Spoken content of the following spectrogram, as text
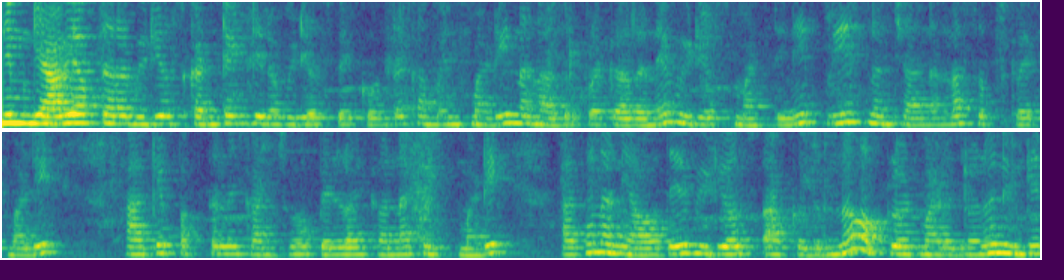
ನಿಮ್ಗೆ ಯಾವ್ಯಾವ ಥರ ವೀಡಿಯೋಸ್ ಕಂಟೆಂಟ್ ಇರೋ ವೀಡಿಯೋಸ್ ಬೇಕು ಅಂತ ಕಮೆಂಟ್ ಮಾಡಿ. ನಾನು ಅದ್ರ ಪ್ರಕಾರನೇ ವೀಡಿಯೋಸ್ ಮಾಡ್ತೀನಿ. ಪ್ಲೀಸ್ ನನ್ನ ಚಾನಲ್ನ ಸಬ್ಸ್ಕ್ರೈಬ್ ಮಾಡಿ. ಹಾಗೆ ಪಕ್ಕದಲ್ಲೇ ಕಾಣಿಸುವ ಬೆಲ್ ಐಕಾನ್ನ ಕ್ಲಿಕ್ ಮಾಡಿ. ಆಗ ನಾನು ಯಾವುದೇ ವೀಡಿಯೋಸ್ ಹಾಕಿದ್ರೂ ಅಪ್ಲೋಡ್ ಮಾಡಿದ್ರೂ ನಿಮಗೆ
